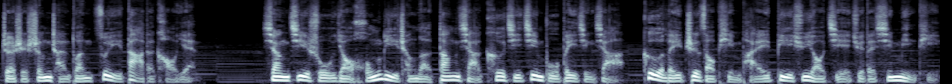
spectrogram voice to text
这是生产端最大的考验。像技术要红利，成了当下科技进步背景下各类制造品牌必须要解决的新命题。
